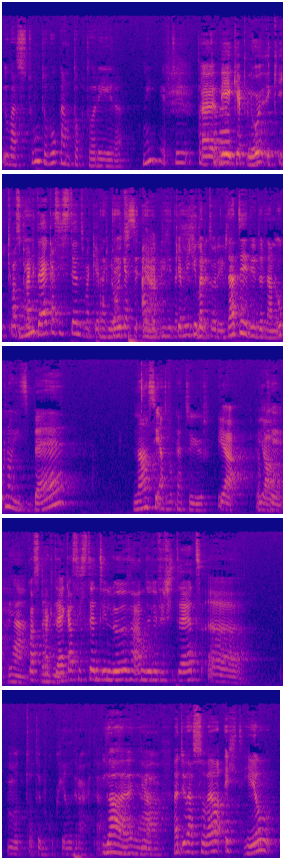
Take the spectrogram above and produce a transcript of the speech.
u was toen toch ook aan het doctoreren? Nee? Heeft u doctoraat? nee, ik, heb nooit, ik, ik was Nee? praktijkassistent, maar ik heb nooit... Ah, ja, hebt niet ik heb niet gedoctoreerd. dat deed u er dan ook nog iets bij, naast die advocatuur? Ja, ja. Ik was praktijkassistent in Leuven aan de universiteit. eh, maar dat heb ik ook heel graag gedaan. Ja, ja. Ja. Want u was zowel echt heel,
